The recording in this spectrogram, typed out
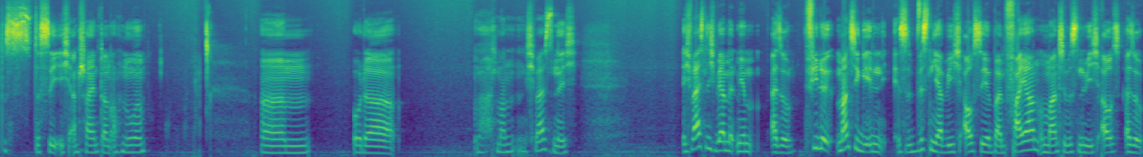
das, das sehe ich anscheinend dann auch nur. Ähm, oder, ach man, ich weiß nicht. Ich weiß nicht, wer mit mir, also viele, manche gehen, wissen ja, wie ich aussehe beim Feiern und manche wissen, wie ich aus, also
